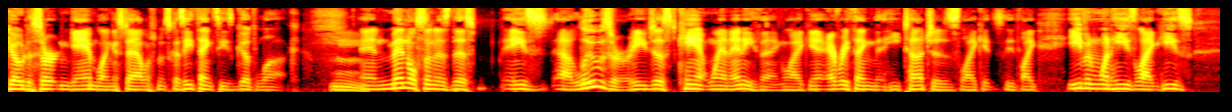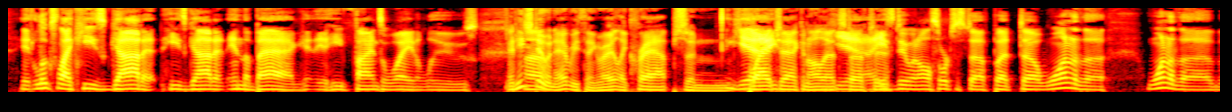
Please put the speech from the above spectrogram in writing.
go to certain gambling establishments because he thinks he's good luck. Mm. And Mendelsohn is this, he's a loser. He just can't win anything. Like everything that he touches, like it's, it's like, even when he's like, he's, it looks like he's got it. He's got it in the bag. He finds a way to lose. And he's Uh, doing everything, right? Like craps and Yeah, blackjack and all that yeah, stuff too. he's doing all sorts of stuff. But uh, one of the one of the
